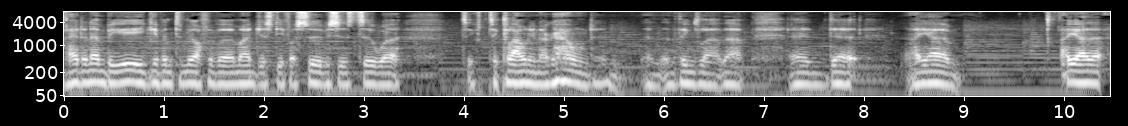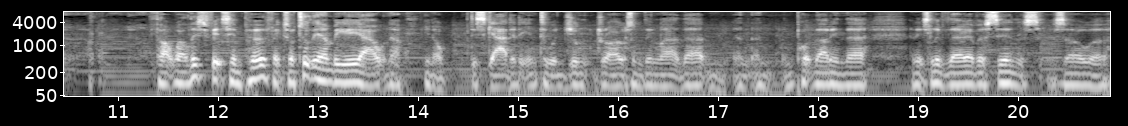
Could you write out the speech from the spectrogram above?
I had an MBE given to me off of Her Majesty for services to uh, to, to clowning around and, and, and, things like that. And uh, I um, I uh, thought, well, this fits in perfect. So I took the MBE out and I, you know, discarded it into a junk drawer or something like that, and, and, and put that in there, and it's lived there ever since. So uh,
